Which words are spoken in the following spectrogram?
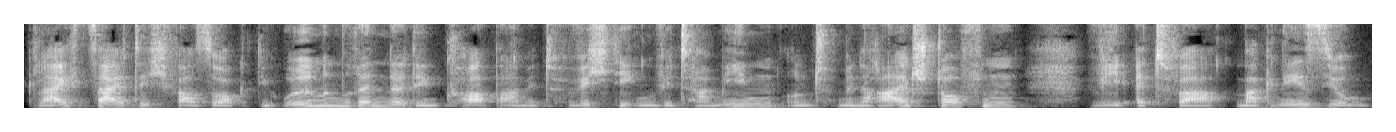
Gleichzeitig versorgt die Ulmenrinde den Körper mit wichtigen Vitaminen und Mineralstoffen wie etwa Magnesium,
